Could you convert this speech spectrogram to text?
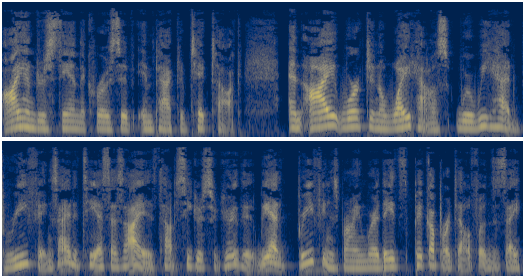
I understand the corrosive impact of TikTok. And I worked in a White House where we had briefings. I had a TSSI, a top secret security. We had briefings, Brian, where they'd pick up our telephones and say,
